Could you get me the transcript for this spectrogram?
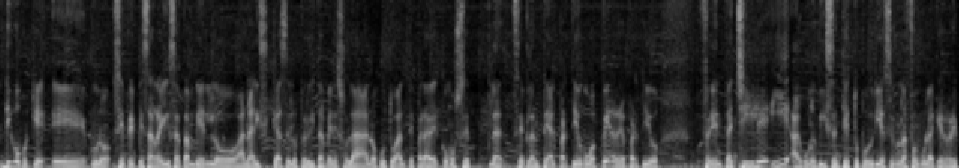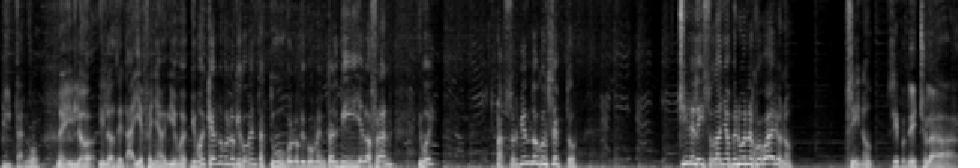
digo porque eh, uno siempre empieza a revisar también los análisis que hacen los periodistas venezolanos justo antes para ver cómo se, pla- se plantea el partido, cómo esperan el partido frente a Chile y algunos dicen que esto podría ser una fórmula que repita, ¿no? Y, lo- y los detalles, Feña. Yo me, yo me voy quedando con lo que comentas tú, con lo que comenta el Villa, lo Afran, y voy absorbiendo conceptos. ¿Chile le hizo daño a Perú en el juego aéreo o no? Sí, ¿no? Sí, pues de hecho la,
